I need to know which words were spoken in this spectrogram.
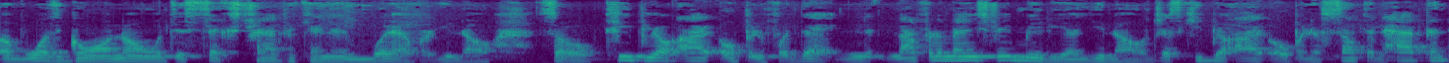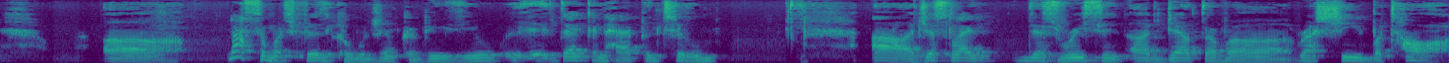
of what's going on with this sex trafficking and whatever, you know. So keep your eye open for that. Not for the mainstream media, you know. Just keep your eye open. If something happened, uh, not so much physical with Jim Caviezel. That can happen too. Uh, just like this recent uh, death of uh, Rashid Buttar.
